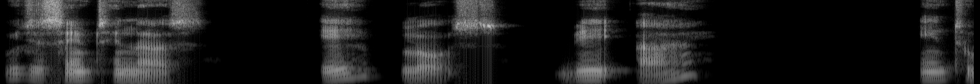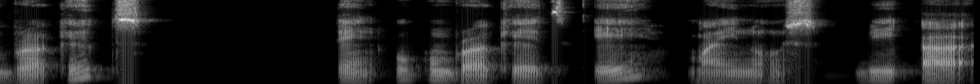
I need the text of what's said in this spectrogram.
which is same thing as a plus bi into brackets, then open bracket a minus bi,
